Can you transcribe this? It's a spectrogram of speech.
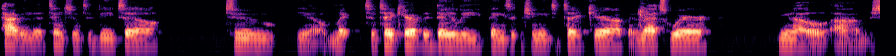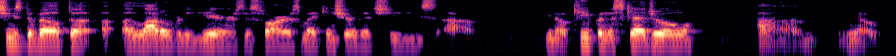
having the attention to detail to, you know, make to take care of the daily things that you need to take care of, and that's where, you know, um, she's developed a, a lot over the years as far as making sure that she's, um, you know, keeping the schedule, um, you know,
